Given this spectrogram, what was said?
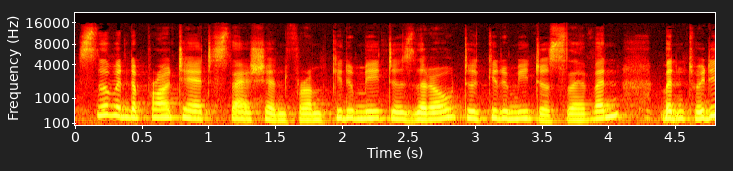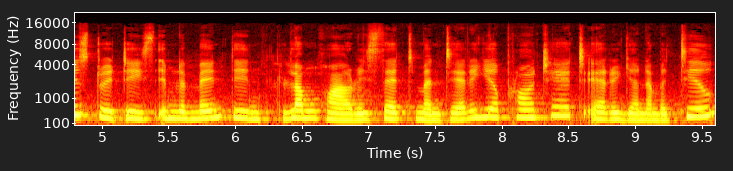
Serving the project section from kilometer 0 to kilometer 7, Bình Thủy District is implementing Long Hòa Resettlement Area Project Area Number 2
